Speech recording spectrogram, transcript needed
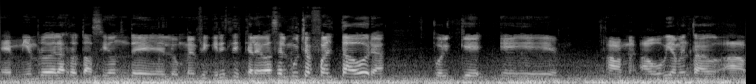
eh, miembro de la rotación de los Memphis Grizzlies, que le va a hacer mucha falta ahora porque eh, obviamente a,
